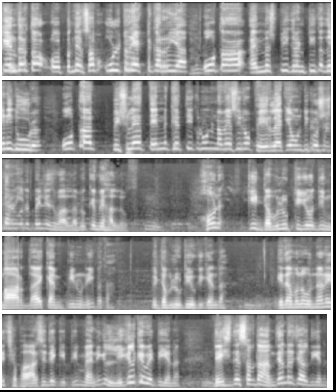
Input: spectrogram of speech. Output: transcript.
ਕੇਂਦਰ ਤਾਂ ਉਹ ਪੰਦੇਰ ਸਾਹਿਬ ਉਲਟ ਰਿਐਕਟ ਕਰ ਰਹੀ ਆ। ਉਹ ਤਾਂ ਐਮਐਸਪੀ ਗਰੰਟੀ ਤਾਂ ਦੇਣੀ ਦੂਰ। ਉਹ ਤਾਂ ਪਿਛਲੇ ਤਿੰਨ ਖੇਤੀ ਕਾਨੂੰਨ ਨਵੇਂ ਸਿਰੋਂ ਫੇਰ ਲੈ ਕੇ ਆਉਣ ਦੀ ਕੋਸ਼ਿਸ਼ ਕਰ ਰਹੀ ਹੈ। ਉਹਦੇ ਪਹਿਲੇ ਸਵਾਲ ਦਾ ਵੀ ਉਹ ਕਿਵੇਂ ਹੱਲ ਹੋ। ਹੁਣ ਕੀ WTO ਦੀ ਮਾਰ ਦਾ ਇੱਕ ਐਮਪੀ ਨੂੰ ਨਹੀਂ ਪਤਾ ਵੀ WTO ਕੀ ਕਹਿੰਦਾ। ਇਹਦਾ ਮਤਲਬ ਉਹਨਾਂ ਨੇ ਸਿਫਾਰਿਸ਼ ਜੇ ਕੀਤੀ ਮੈਂ ਨਹੀਂ ਕਿ ਲੀਗਲ ਕਮੇਟੀ ਹੈ ਨਾ ਦੇਸ਼ ਦੇ ਸੰਵਿਧਾਨ ਦੇ ਅੰਦਰ ਚੱਲਦੀ ਹੈ ਨਾ।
